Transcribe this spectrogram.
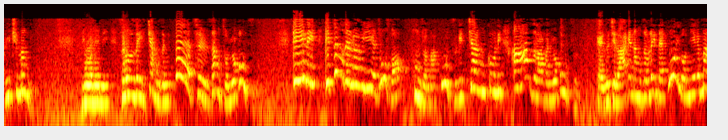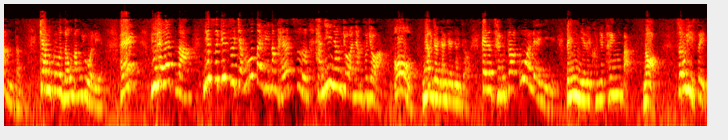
个来月必去忙的。原来呢，就是将人百抽上左右工资，给你给正在留业住房，碰着嘛工资给讲过呢，二是那个月工资，该是去哪个能做来在过月面的忙的，讲过肉忙月里，哎。原来那是啊，你是给夫江带的当孩子，喊你娘家娘夫家啊？哦，娘家娘家娘家，该是趁早过来一个，等你来看你疼吧。喏，周立生，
